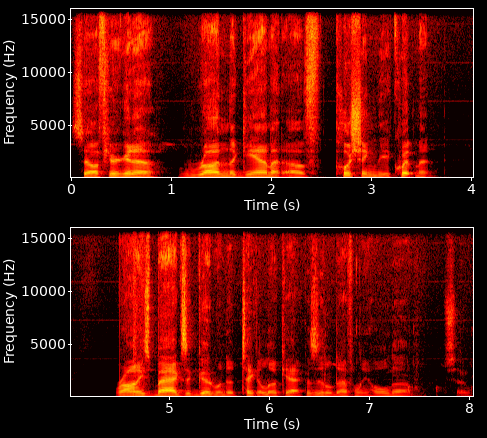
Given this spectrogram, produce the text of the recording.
So if you're going to run the gamut of pushing the equipment, Ronnie's bag's a good one to take a look at because it'll definitely hold up. So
